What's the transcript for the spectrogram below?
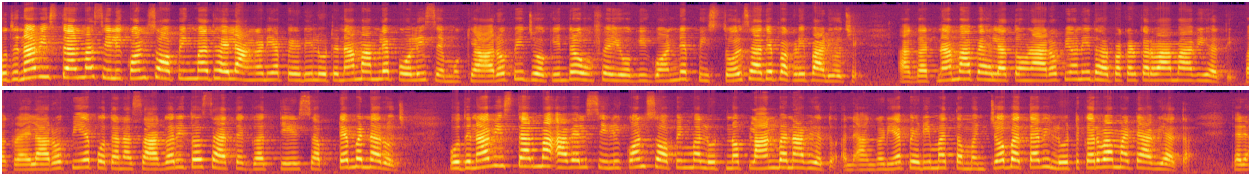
ઉધના વિસ્તારમાં સિલિકોન શોપિંગમાં થયેલ આંગણિયા પેઢી લૂંટના મામલે પોલીસે મુખ્ય આરોપી જોગિન્દ્ર ઉર્ફે યોગી ગોંડને પિસ્તોલ સાથે પકડી પાડ્યો છે. આ ઘટનામાં પહેલા ત્રણ આરોપીઓની ધરપકડ કરવામાં આવી હતી. પકડાયેલા આરોપીએ પોતાના સાગરીતો સાથે ગત તેર સપ્ટેમ્બરના રોજ ઉધના વિસ્તારમાં આવેલ સિલિકોન શોપિંગમાં લૂંટનો પ્લાન બનાવ્યો હતો અને આંગણિયા પેઢીમાં તમંચો બતાવી લૂંટ કરવા માટે આવ્યા હતા. ત્યારે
